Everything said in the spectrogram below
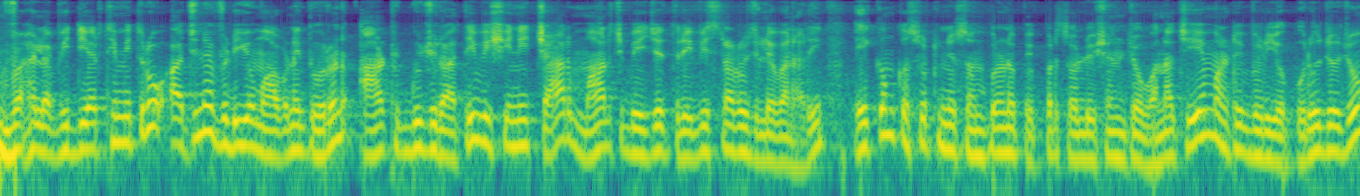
વહેલા વિદ્યાર્થી મિત્રો આજના વિડીયોમાં આપણે ધોરણ આઠ ગુજરાતી વિષયની ચાર માર્ચ બે હજાર ત્રેવીસના રોજ લેવાનારી એકમ કસોટીનું સંપૂર્ણ પેપર સોલ્યુશન જોવાના છીએ માટે વિડીયો પૂરો જોજો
